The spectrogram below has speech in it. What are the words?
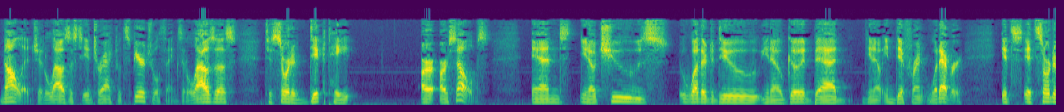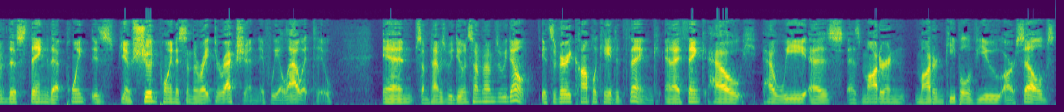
knowledge. It allows us to interact with spiritual things. It allows us to sort of dictate our, ourselves and you know choose whether to do you know good, bad, you know indifferent, whatever. It's it's sort of this thing that point is you know should point us in the right direction if we allow it to. And sometimes we do and sometimes we don't. It's a very complicated thing. And I think how how we as as modern modern people view ourselves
